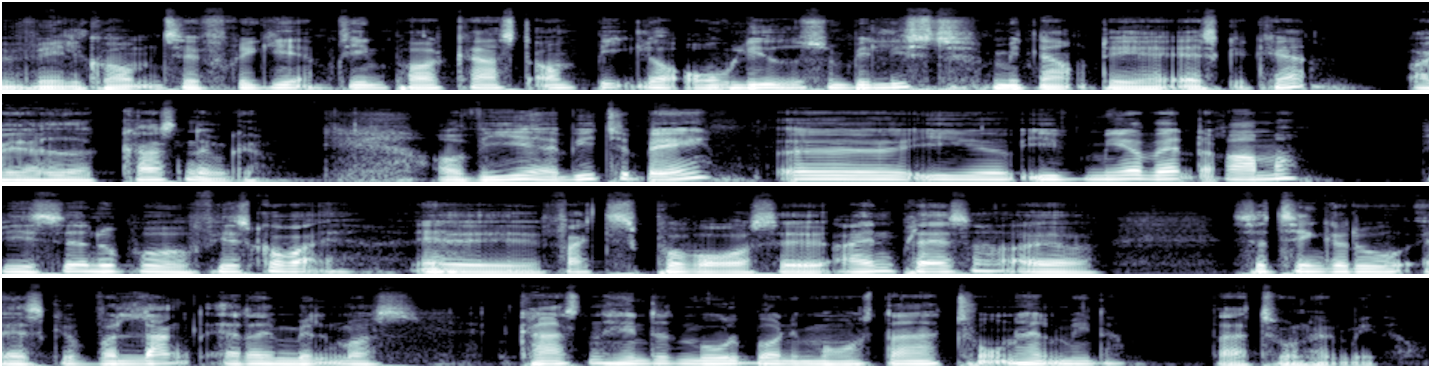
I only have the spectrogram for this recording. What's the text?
Velkommen til Frigir, din podcast om biler og livet som bilist. Mit navn det er Aske Kær. Og jeg hedder Carsten Emke. Og vi er, vi er tilbage øh, i, i mere vante rammer. Vi sidder nu på Firskovvej, ja. øh, faktisk på vores øh, egen pladser, og så tænker du, Aske, hvor langt er der imellem os? Carsten hentede et målbånd i morges, der er 2,5 meter. Der er 2,5 meter.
